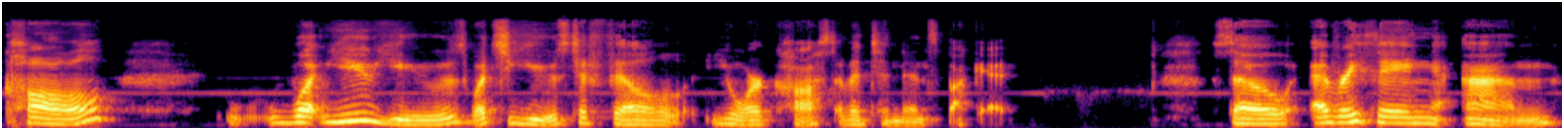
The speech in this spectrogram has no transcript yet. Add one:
call what you use, what's used to fill your cost of attendance bucket. So everything, um,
